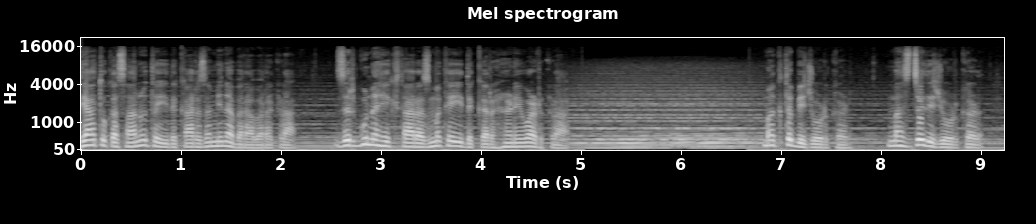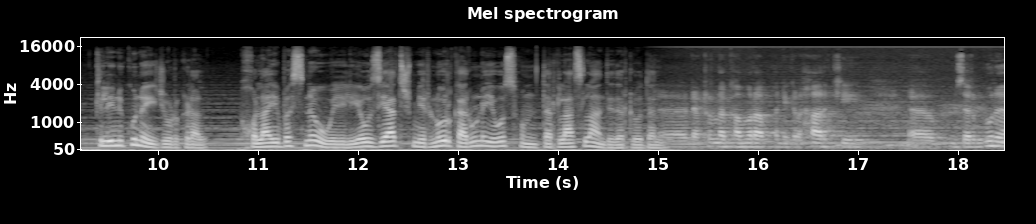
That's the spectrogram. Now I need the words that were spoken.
زیاتو کسانو ته یې د کار زمینه برابره کړه. زرګونه هکتاره ځمکه یې د کرهڼې وړ کړه. مکتب یې جوړ کړ، مسجد یې جوړ کړ، کلینیکونه یې جوړ کړل، خو لا یې بس نه و ویلي او زیات شمېر نور کارونه یې اوس هم تر لاس لاندې درلودل. ډاکټر ناکامورا په ننګرهار کې زرګونه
